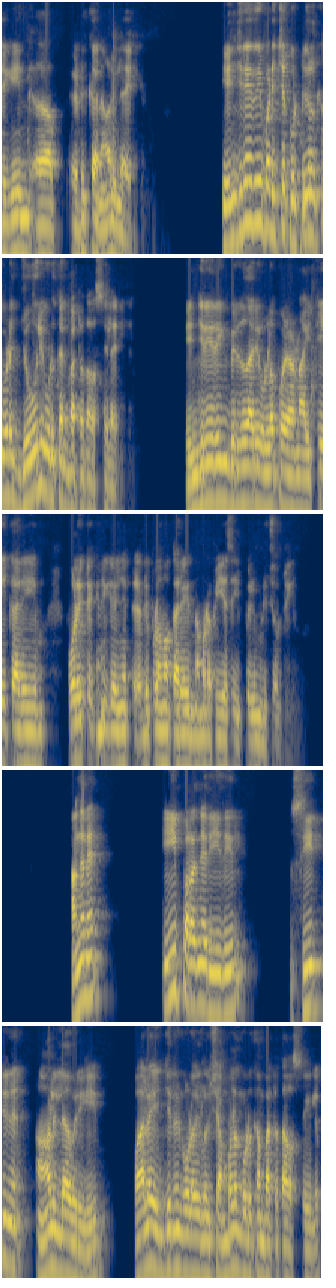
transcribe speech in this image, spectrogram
തികയും എടുക്കാൻ ആളില്ലായിരിക്കും എഞ്ചിനീയറിംഗ് പഠിച്ച കുട്ടികൾക്ക് ഇവിടെ ജോലി കൊടുക്കാൻ പറ്റാത്ത അവസ്ഥയിലായിരിക്കും എഞ്ചിനീയറിംഗ് ബിരുദധാരി ഉള്ളപ്പോഴാണ് ഐ ടി ഐക്കാരെയും പോളിടെക്നിക് കഴിഞ്ഞിട്ട് ഡിപ്ലോമക്കാരെയും നമ്മുടെ പി എസ് സി ഇപ്പോഴും വിളിച്ചുകൊണ്ടിരിക്കുന്നത്. അങ്ങനെ ഈ പറഞ്ഞ രീതിയിൽ സീറ്റിന് ആളില്ലാ വരികയും പല എഞ്ചിനീയറിംഗ് കോളേജുകളും ശമ്പളം കൊടുക്കാൻ പറ്റാത്ത അവസ്ഥയിലും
